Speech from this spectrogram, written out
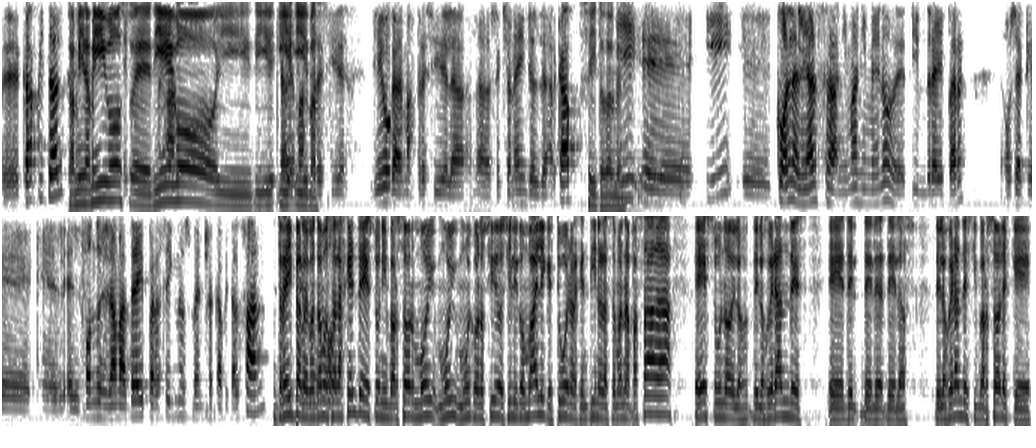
eh, Capital, También amigos, eh, Diego y, y- que y- además y demás. preside- Diego, que además preside la, la sección Angel de ARCAP, Sí, totalmente. y, eh, eh, con la alianza ni más ni menos de Tim Draper, o sea que, que el, el fondo se llama Draper Cygnus Venture Capital Fund. Draper, le un contamos a la gente, es un inversor muy, muy, muy conocido de Silicon Valley que estuvo en Argentina la semana pasada. Es uno de los de los grandes eh, de, de- de los de los grandes inversores que,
